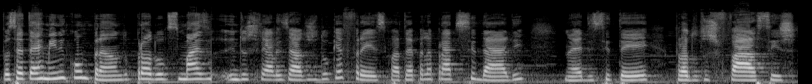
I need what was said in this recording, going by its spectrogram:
você termine comprando produtos mais industrializados do que fresco, até pela praticidade, né, de se ter produtos fáceis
